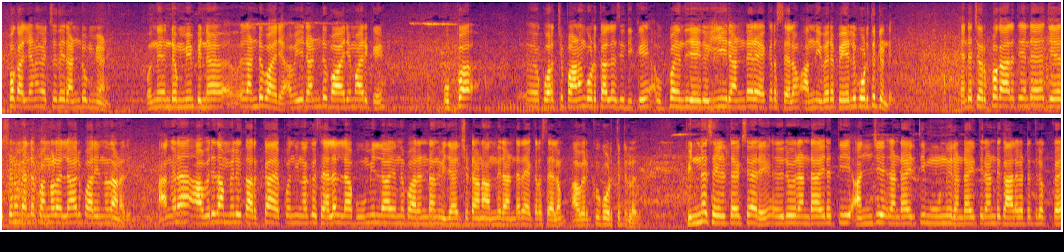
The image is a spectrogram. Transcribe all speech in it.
ഉപ്പ കല്യാണം കഴിച്ചത് രണ്ട് ഉമ്മയാണ്. ഒന്ന് എന്റെ ഉമ്മയും പിന്നെ രണ്ട് ഭാര്യ. അപ്പോൾ ഈ രണ്ട് ഭാര്യമാർക്ക് ഉപ്പ കുറച്ച് പണം കൊടുക്കാനുള്ള സ്ഥിതിക്ക് ഉപ്പ എന്ത് ചെയ്തു? ഈ രണ്ടര ഏക്കർ സ്ഥലം അന്ന് ഇവരെ പേരിൽ കൊടുത്തിട്ടുണ്ട്. എന്റെ ചെറുപ്പകാലത്ത് എന്റെ ജേഷനും എന്റെ പെങ്ങളും എല്ലാവരും പറയുന്നതാണത്. അങ്ങനെ അവർ തമ്മിൽ തർക്കമായപ്പോൾ നിങ്ങൾക്ക് സ്ഥലമില്ല ഭൂമിയില്ല എന്ന് പറയണ്ടെന്ന് വിചാരിച്ചിട്ടാണ് അന്ന് രണ്ടര ഏക്കർ സ്ഥലം അവർക്ക് കൊടുത്തിട്ടുള്ളത്. പിന്നെ സെയിൽ ടാക്സുകാർ ഒരു രണ്ടായിരത്തി അഞ്ച് രണ്ടായിരത്തി മൂന്ന് രണ്ടായിരത്തി രണ്ട് കാലഘട്ടത്തിലൊക്കെ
